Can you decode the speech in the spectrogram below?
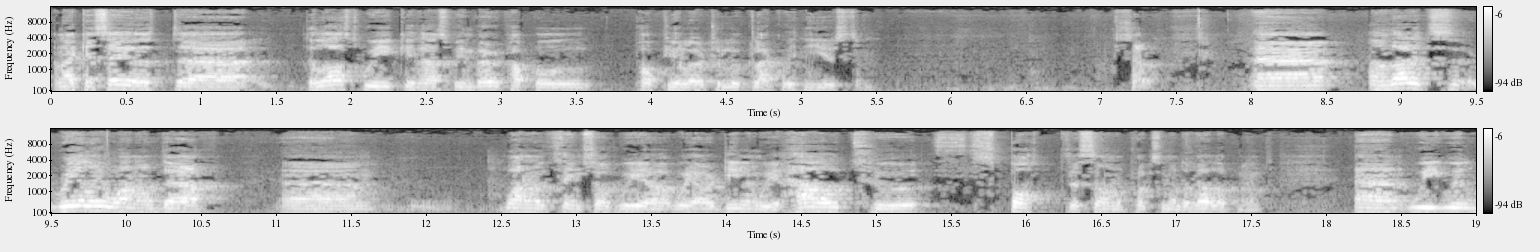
And I can say that uh, the last week it has been very popular to look like Whitney Houston. So, uh, and that is really one of the um, one of the things that we are we are dealing with: how to spot the zone of proximal development and we will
